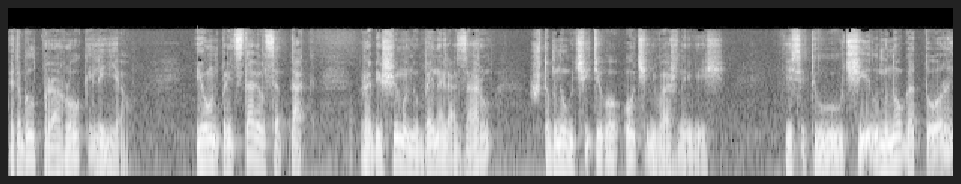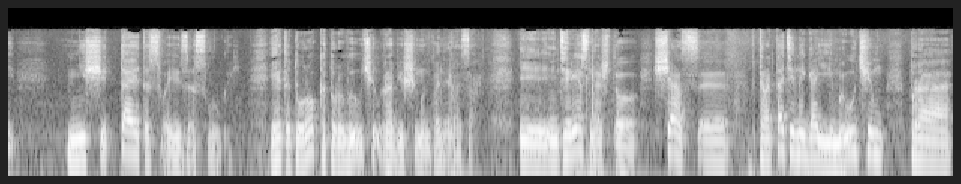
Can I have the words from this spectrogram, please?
Это был пророк Ильяу. И он представился так Раби Шимону бен Элязару, чтобы научить его очень важные вещи. Если ты учил много Торы, не считай это своей заслугой. И этот урок, который выучил Раби Шимон бен. И интересно, что сейчас э, в трактате Нагаи мы учим про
